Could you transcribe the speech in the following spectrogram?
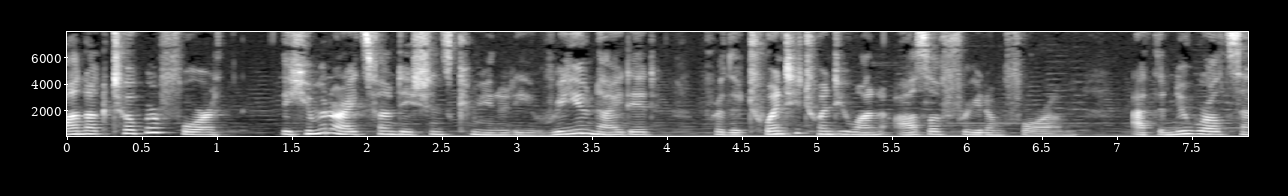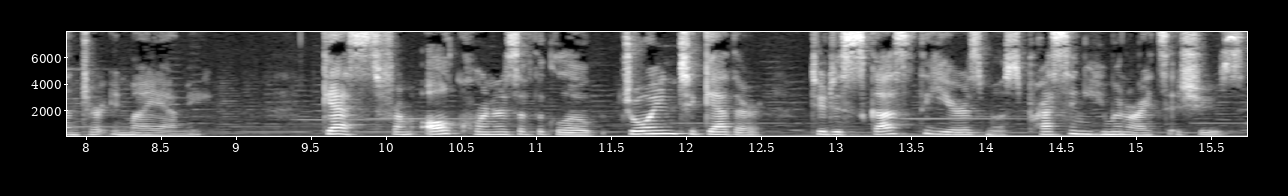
On October 4th, the Human Rights Foundation's community reunited for the 2021 Oslo Freedom Forum at the New World Center in Miami. Guests from all corners of the globe joined together to discuss the year's most pressing human rights issues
